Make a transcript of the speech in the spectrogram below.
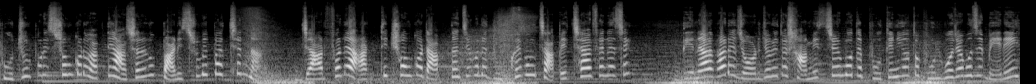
প্রচুর পরিশ্রম করেও আপনি আশানুরূপ পারিশ্রমিক পাচ্ছেন না। যার ফলে আর্থিক সংকট আপনার জীবনে দুঃখ এবং চাপের ছায়া ফেলেছে। দেনার ভারে জর্জরিত স্বামী স্ত্রীর মধ্যে প্রতিনিয়ত ভুল বোঝাবুঝি বেড়েই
